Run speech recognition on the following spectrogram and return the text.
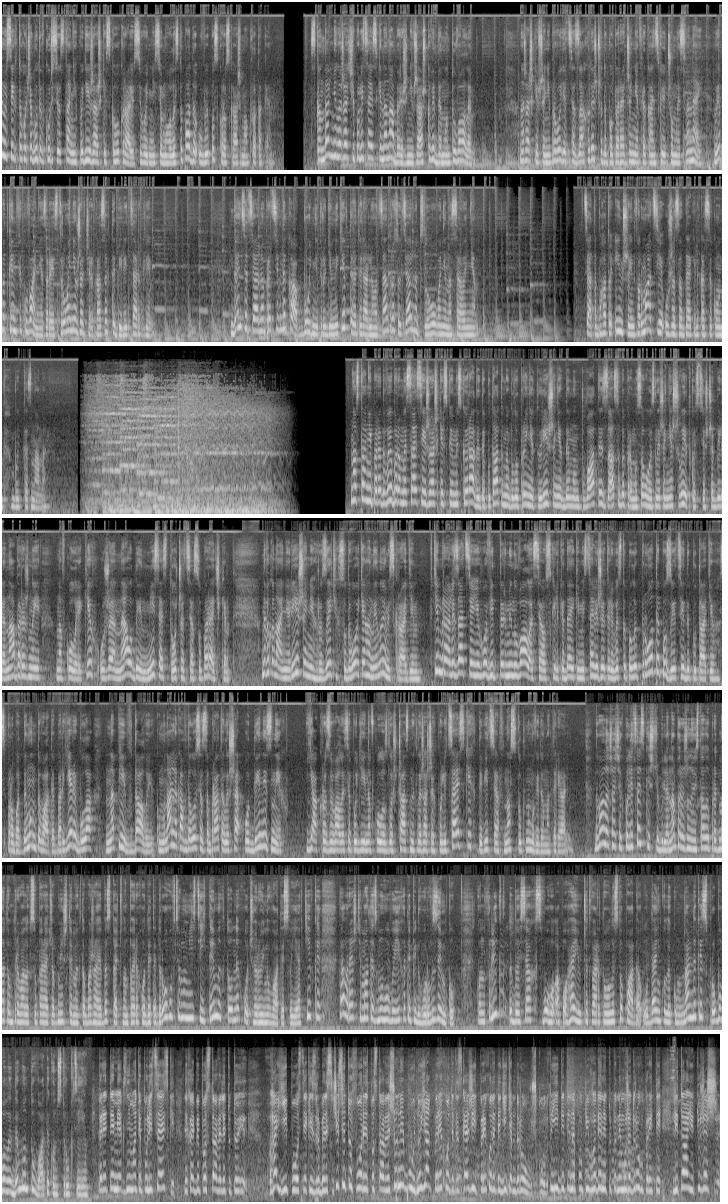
Вітаю усіх, хто хоче бути в курсі останніх подій Жашківського краю. Сьогодні, 7 листопада, у випуску розкажемо про таке. Скандальні лежачі поліцейські на набережні в Жашкові демонтували. На Жашківщині проводяться заходи щодо попередження африканської чуми свиней. Випадки інфікування зареєстровані вже в Черкасах та Білій церкві. День соціального працівника будні трудівників територіального центру соціального обслуговування населення. Ця та багато іншої інформації уже за декілька секунд. Будьте з нами. На останній перед виборами сесії Жашківської міської ради депутатами було прийнято рішення демонтувати засоби примусового зниження швидкості, що біля набережної, навколо яких уже не один місяць точаться суперечки. Невиконання рішень грозить судовою тяганиною міськраді. Втім, реалізація його відтермінувалася, оскільки деякі місцеві жителі виступили проти позиції депутатів. Спроба демонтувати бар'єри була напіввдалою. Комунальникам вдалося забрати лише один із них. Як розвивалися події навколо злощасних лежачих поліцейських? Дивіться в наступному відеоматеріалі. Два лежачих поліцейських, що біля набережної, стали предметом тривалих суперечок між тими, хто бажає безпечно переходити дорогу в цьому місті, і тими, хто не хоче руйнувати свої автівки та, врешті, мати змогу виїхати під гору взимку. Конфлікт досяг свого апогею 4 листопада, у день, коли комунальники спробували демонтувати конструкції. Перед тим як знімати поліцейські, нехай би поставили тут той гаї пост, який зробили, чи світофори поставили, що небудь. Ну як переходити? Скажіть, переходити дітям дорогу в школу. Стоїть дитина по півгодини, тут не може дорогу перейти, літають, тут же ж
